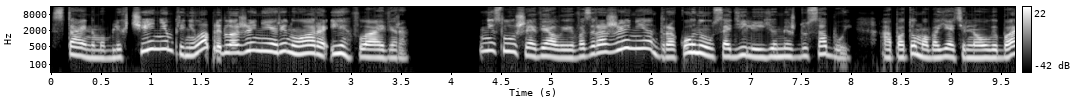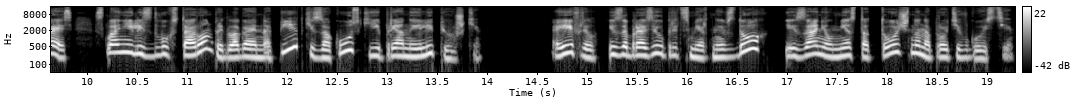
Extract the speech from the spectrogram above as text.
с тайным облегчением приняла предложение Ренуара и Флайвера. Не слушая вялые возражения, драконы усадили ее между собой, а потом, обаятельно улыбаясь, склонились с двух сторон, предлагая напитки, закуски и пряные лепешки. Эйфрил изобразил предсмертный вздох и занял место точно напротив гостей.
